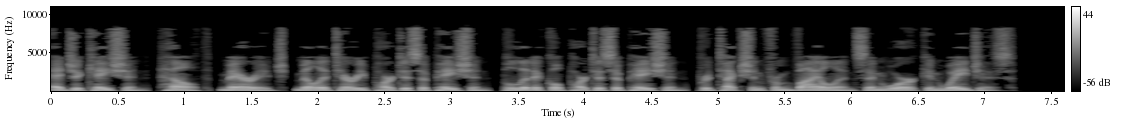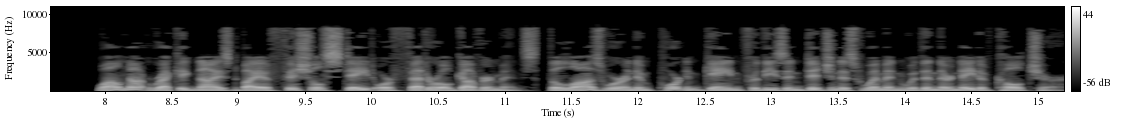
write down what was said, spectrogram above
education, health, marriage, military participation, political participation, protection from violence and work and wages. While not recognized by official state or federal governments, the laws were an important gain for these indigenous women within their native culture.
